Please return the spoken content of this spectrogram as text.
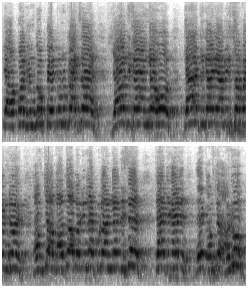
की आपण हिंदू पेटून उठायचं आहे. ज्या ठिकाणी अन्याय होत त्या ठिकाणी आम्ही सर्व हिंदू आमच्या माता बहिणीला कुठे अन्याय दिसेल? त्या ठिकाणी एक आमचे अनुप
